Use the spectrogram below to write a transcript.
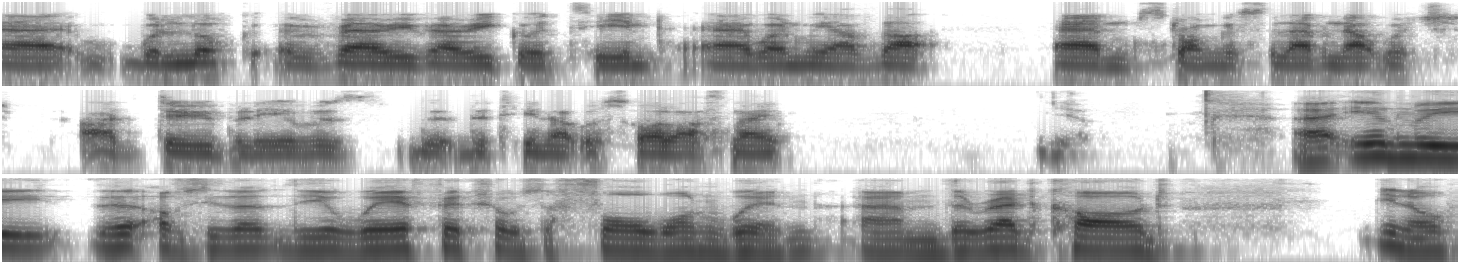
Uh, we'll look a very, very good team uh, when we have that um, strongest 11 out, which I do believe was the, the team that we saw last night. Uh, Iain, we the, obviously the, the away fixture was a four-one win. Um, the red card, you know,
